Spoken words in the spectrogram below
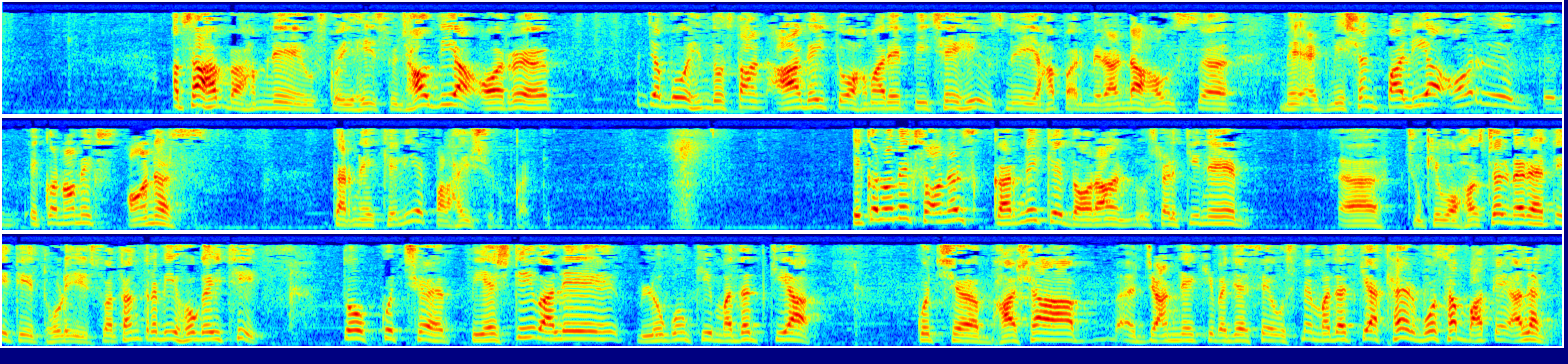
अब साहब, हमने उसको यही सुझाव दिया और जब वो हिंदुस्तान आ गई तो हमारे पीछे ही उसने यहाँ पर मिरांडा हाउस में एडमिशन पा लिया और इकोनॉमिक्स ऑनर्स करने के लिए पढ़ाई शुरू कर दी। इकोनॉमिक्स ऑनर्स करने के दौरान उस लड़की ने चूँकि वो हॉस्टल में रहती थी, थोड़ी स्वतंत्र भी हो गई थी तो कुछ पीएचडी वाले लोगों की मदद किया, कुछ भाषा जानने की वजह से उसमें मदद किया। खैर, वो सब बातें अलग।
